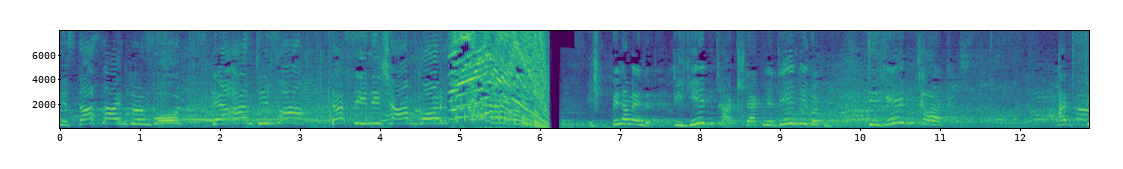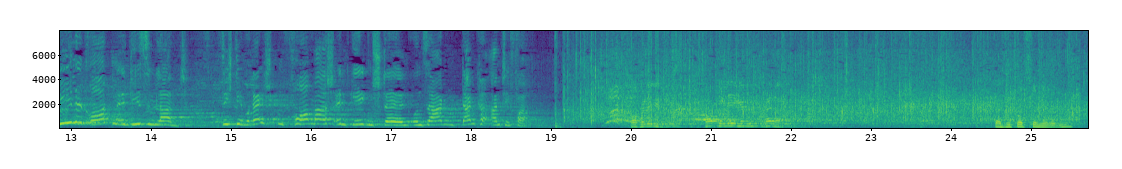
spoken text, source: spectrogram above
Ist das ein Symbol der Antifa, das Sie nicht haben wollen? Ich bin am Ende. Die jeden Tag stärken wir denen die Rücken, die jeden Tag an vielen Orten in diesem Land sich dem rechten Vormarsch entgegenstellen und sagen, danke Antifa. Frau Kollegin, Frau Kollegin Renner. Darf Sie kurz zu mir rücken?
